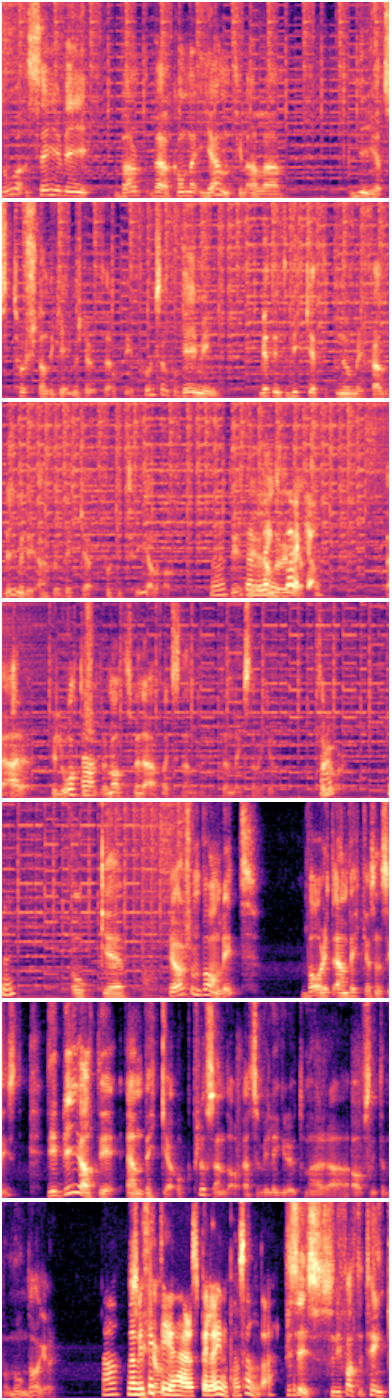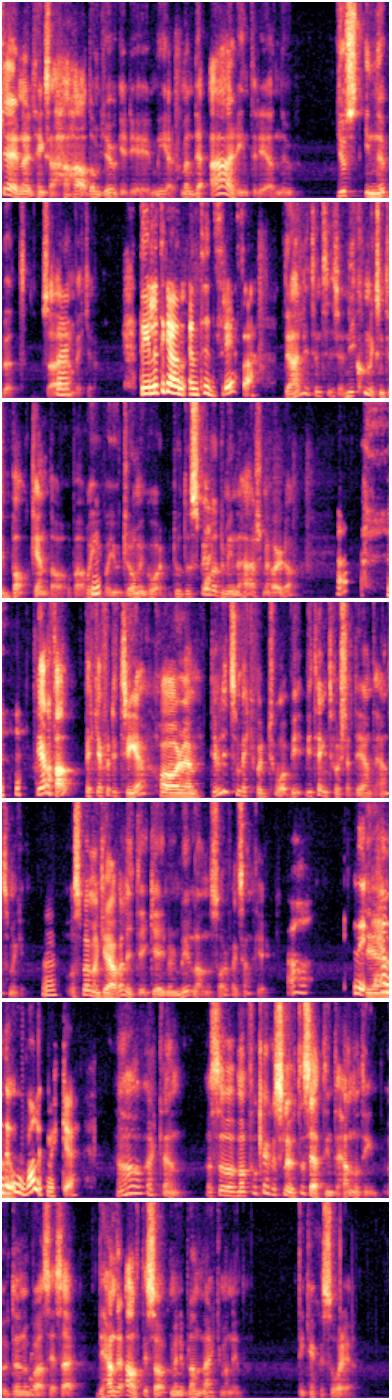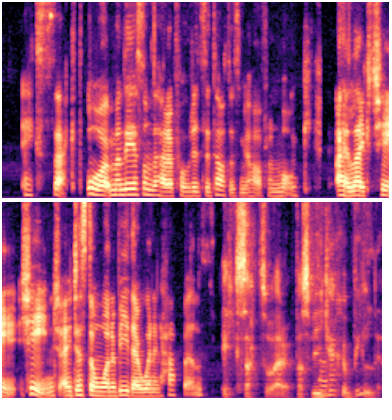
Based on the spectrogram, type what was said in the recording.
Då säger vi varmt välkomna igen till alla nyhetstörstande gamers där ute. Och det är Pulsen på Gaming. Vet inte vilket nummer ifall det blir, men det är för vecka 43 i alla fall. Mm. Det- Den är det längsta vi vet. veckan. Det är det. Det låter Ja. så dramatiskt, men det är faktiskt den, den längsta veckan för i Ja. år. Mm. Och eh, det har som vanligt varit en vecka sedan sist. Det blir ju alltid en vecka och plus en dag, alltså vi lägger ut de här eh, avsnitten på måndagar. Ja, men Så vi vi kan- sitter ju här och spelar in på en söndag. Precis, så ni får alltid tänka er när ni tänker så här, haha, de ljuger, det är mer. Men det är inte det nu. Just i nuet så är det Nej. en vecka. Det är lite grann en tidsresa. Det är lite en tid sedan. Ni kom liksom tillbaka en dag och bara, oj, Mm. vad gjorde de igår? Då, då spelade de in det här som jag har idag. Ja. I alla fall, vecka 43 har, eh, det väl lite som vecka 42. Vi, vi tänkte först att det har inte hänt så mycket. Mm. Och så börjar man gräva lite i gamermyllan och så har det faktiskt hänt grejer. Ja, det, Det- händer ovanligt mycket. Ja, verkligen. Alltså, man får kanske sluta säga att det inte händer någonting. Utan att bara säga så här, det händer alltid saker men ibland märker man det inte. Det är kanske så det är. Exakt. Och, men det är som det här favoritcitatet som jag har från Monk. I like cha- change, I just don't want to be there when it happens. Exakt så är det. Fast vi kanske vill det.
